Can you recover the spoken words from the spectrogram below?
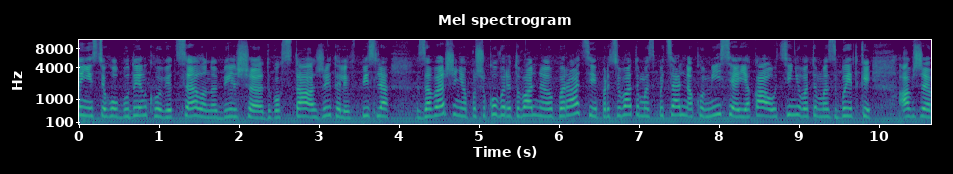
Нині з цього будинку відселено більше 200 жителів. Після завершення пошуково-рятувальної операції працюватиме спеціальна комісія, яка оцінюватиме збитки. А вже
